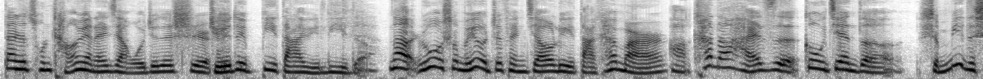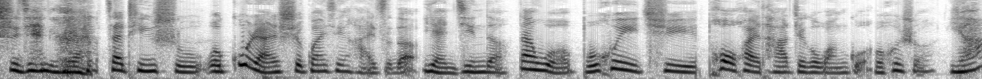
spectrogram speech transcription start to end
但是从长远来讲，我觉得是绝对弊大于利的。那如果说没有这份焦虑，打开门儿啊，看到孩子构建的神秘的世界里面 在听书，我固然是关心孩子的眼睛的，但我不会去破坏他这个网。我会说呀，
